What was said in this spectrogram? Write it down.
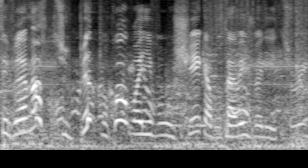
C'est vraiment stupide. Pourquoi envoyez vos chiens quand vous savez que je vais les tuer?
